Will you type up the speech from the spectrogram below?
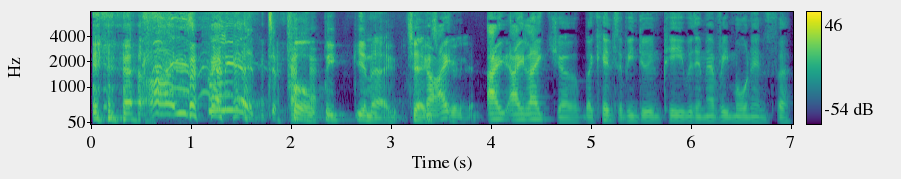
oh, he's brilliant. Paul, be, you know, Joe's no, I, brilliant. I, I like Joe. My kids have been doing pee with him every morning for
